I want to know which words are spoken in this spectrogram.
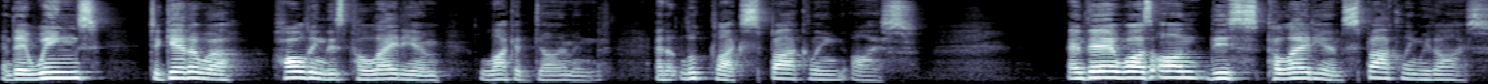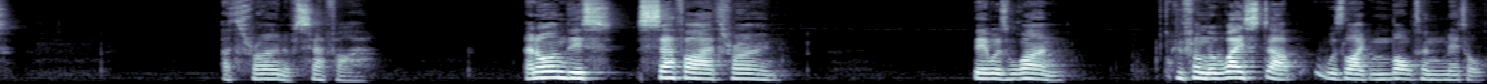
and their wings together were holding this palladium like a diamond, and it looked like sparkling ice. And there was on this palladium, sparkling with ice, a throne of sapphire. And on this sapphire throne, there was one who from the waist up was like molten metal,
